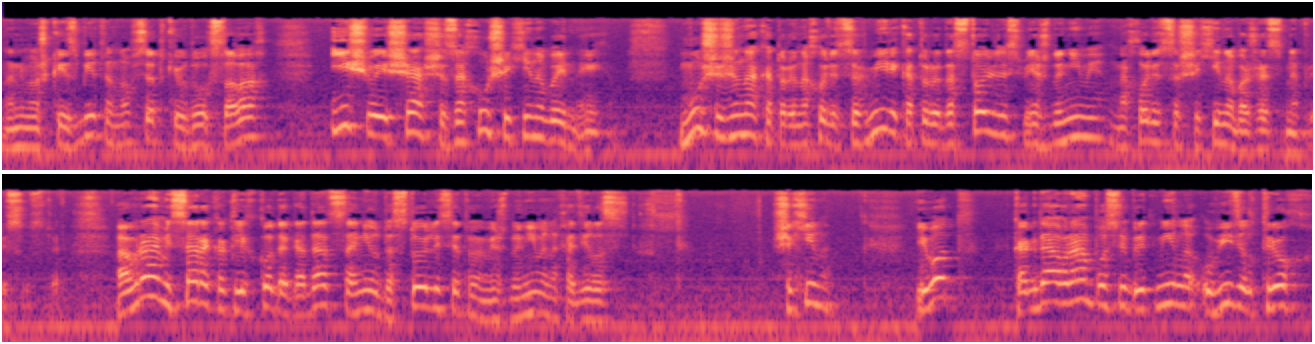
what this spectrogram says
она немножко избита, но все-таки в двух словах. Ишва и Шаши Захуши Хина Муж и жена, которые находятся в мире, которые достоились, между ними находится Шехина Божественное присутствие. Авраам и Сара, как легко догадаться, они удостоились этого, между ними находилась Шехина. И вот, когда Авраам после Бритмила увидел трех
